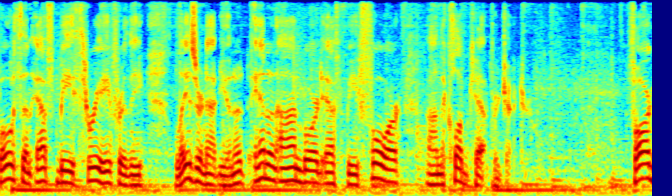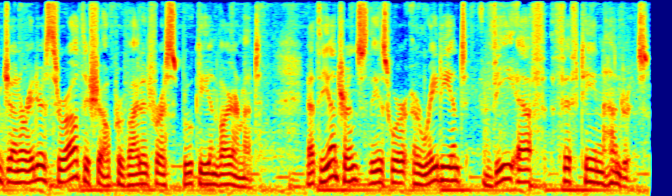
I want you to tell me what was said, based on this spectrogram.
both an FB3 for the LaserNet unit and an onboard FB4 on the ClubCat projector. Fog generators throughout the show provided for a spooky environment. At the entrance, these were Irradiant VF 1500s.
